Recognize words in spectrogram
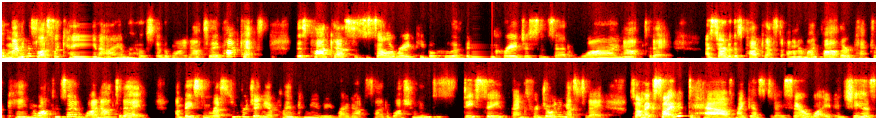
Hello, my name is Leslie Kane. I am the host of the Why Not Today podcast. This podcast is to celebrate people who have been courageous and said, Why not today? I started this podcast to honor my father, Patrick Kane, who often said, Why not today? I'm based in Reston, Virginia, planned community right outside of Washington, D.C. Thanks for joining us today. So I'm excited to have my guest today, Sarah White, and she is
